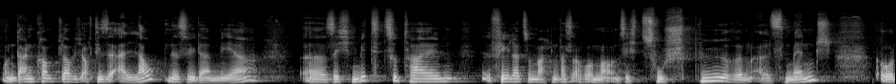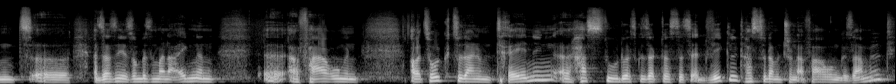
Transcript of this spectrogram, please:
Und dann kommt, glaube ich, auch diese Erlaubnis wieder mehr, äh, sich mitzuteilen, Fehler zu machen, was auch immer, und sich zu spüren als Mensch. Und äh, also das sind jetzt so ein bisschen meine eigenen äh, Erfahrungen. Aber zurück zu deinem Training. Äh, hast du, du hast gesagt, du hast das entwickelt. Hast du damit schon Erfahrungen gesammelt?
